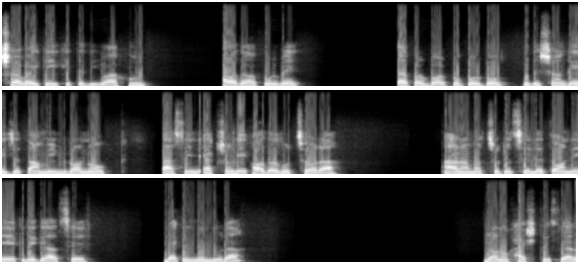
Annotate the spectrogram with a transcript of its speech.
সবাইকেই খেতে দিব এখন। খাওয়া দাওয়া করবে। তারপর গল্প করব ওদের সঙ্গে। এই যে তামিম, রনক, তাসিন একসঙ্গেই খাওয়া দাওয়া করছে ওরা। আর আমার ছোট ছেলে তো অনেক রেগে আছে। দেখেন বন্ধুরা, রনক হাসতেছে আর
